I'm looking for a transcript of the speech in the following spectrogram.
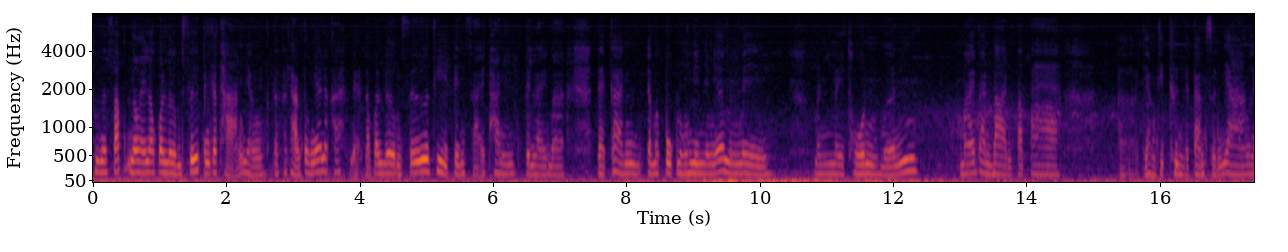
ทุนทรัพย์น้อยเราก็เริ่มซื้อเป็นกระถางอย่างแต่กระถางตรงเนี้ยนะคะเนี่ยเราก็เริ่มซื้อที่เป็นสายพันธุ์เป็นอะไรมา แต่การเอามาปลูกลงดินอย่างเงี้ยมันไม่มันไม่ทนเหมือนไม้บานๆปลาปลาๆอ่าอย่างที่ขึ้นแต่ตามสวนยางอะไร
